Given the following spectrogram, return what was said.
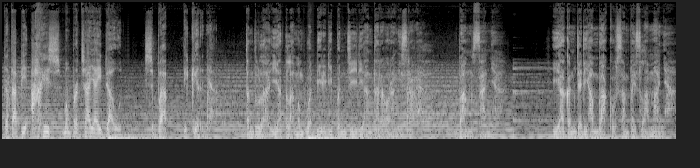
Tetapi Akhis mempercayai Daud sebab pikirnya, Tentulah ia telah membuat diri dibenci di antara orang Israel, bangsanya. Ia akan menjadi hambaku sampai selamanya.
